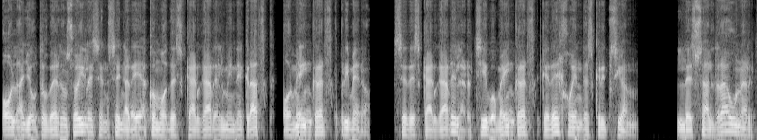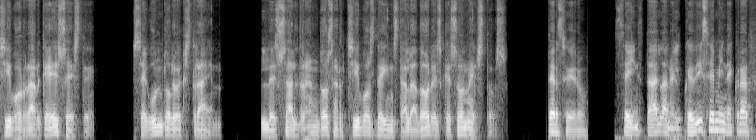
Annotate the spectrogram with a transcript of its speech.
Hola youtuberos hoy les enseñaré a cómo descargar el Minecraft, o Minecraft primero. Se descargar el archivo Minecraft que dejo en descripción. Les saldrá un archivo RAR que es este. Segundo lo extraen. Les saldrán dos archivos de instaladores que son estos. Tercero. Se instalan el que dice Minecraft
